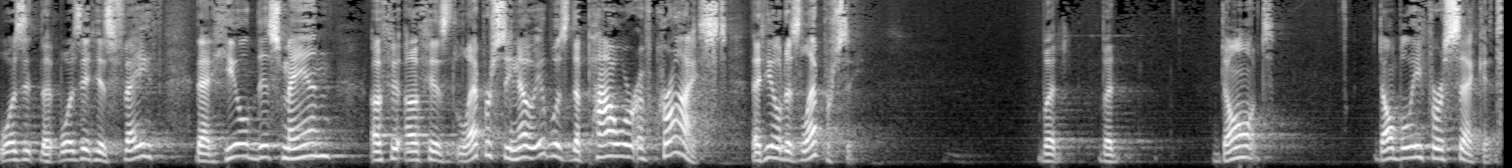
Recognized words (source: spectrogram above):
Was it, the, was it his faith that healed this man of, of his leprosy? No, it was the power of Christ that healed his leprosy. But, but don't don't believe for a second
